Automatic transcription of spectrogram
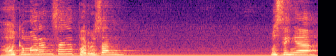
Ah, kemarin saya barusan mestinya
